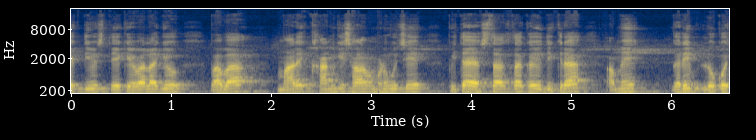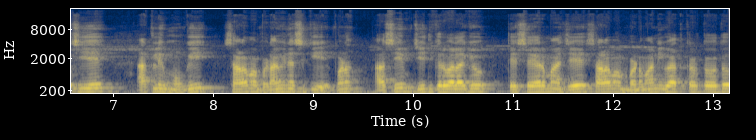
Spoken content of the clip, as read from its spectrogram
એક દિવસ તે કહેવા લાગ્યો, બાબા, મારે ખાનગી શાળામાં ભણવું છે. પિતાએ હસતા હસતા કહ્યું, દીકરા, અમે ગરીબ લોકો છીએ. આટલી મોંઘી શાળામાં ભણાવી ન શકીએ. પણ આસિમ જીદ કરવા લાગ્યો. તે શહેરમાં જે શાળામાં ભણવાની વાત કરતો હતો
